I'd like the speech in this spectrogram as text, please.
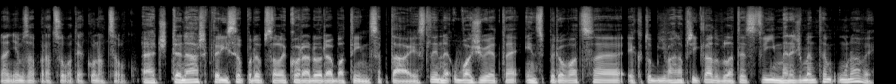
na něm zapracovat jako na celku. Eh, čtenář, který se podepsal jako Rado Rabatin, se ptá, jestli neuvažujete inspirovat se, jak to bývá například v letectví, managementem únavy.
